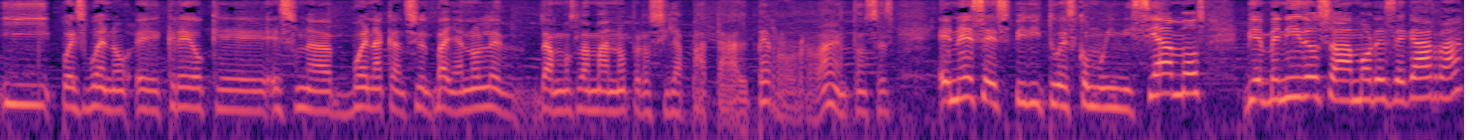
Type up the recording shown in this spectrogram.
Y pues bueno, eh, creo que es una buena canción. Vaya, no le damos la mano, pero sí la pata al perro, ¿verdad? Entonces, en ese espíritu es como iniciamos. Bienvenidos a Amores de Garra.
